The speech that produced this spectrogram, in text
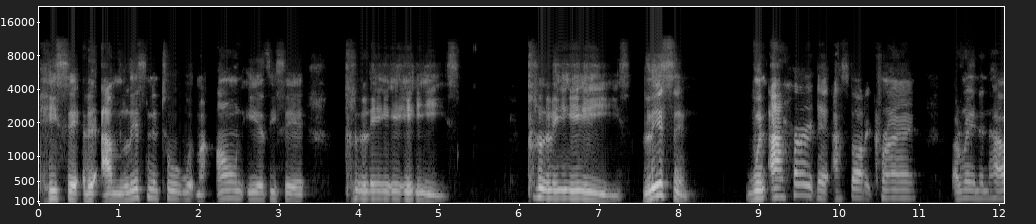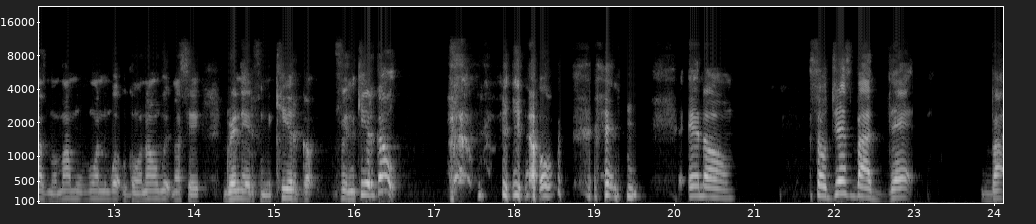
He said, I'm listening to it with my own ears. He said, please, please listen. When I heard that, I started crying. I ran in the house. My mom was wondering what was going on with me. I said, Granddaddy, from the kid to go, from the kid to go. you know? And, and um, so just by that by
